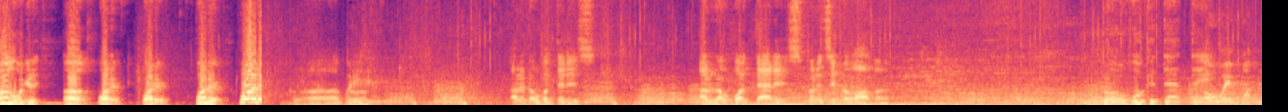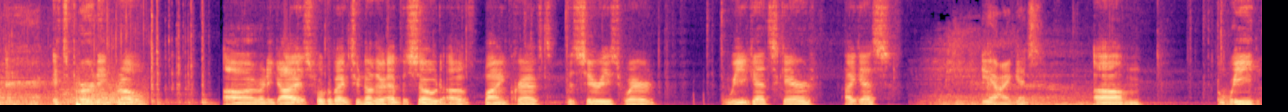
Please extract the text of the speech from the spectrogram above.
Oh, we're gonna. Oh, water, water, water, water. What is it? I don't know what that is. I don't know what that is, but it's in the lava. Bro, look at that thing. Oh wait, what the heck? It's burning, bro. Alrighty, guys, welcome back to another episode of Minecraft, the series where we get scared, I guess. Yeah, I guess. Um, we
